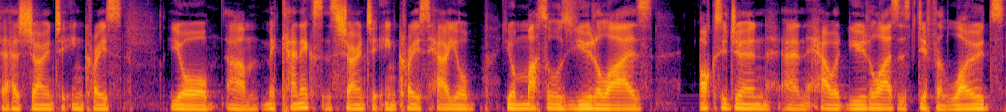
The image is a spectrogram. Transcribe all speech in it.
has shown to increase your um, mechanics. It's shown to increase how your your muscles utilize oxygen and how it utilizes different loads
